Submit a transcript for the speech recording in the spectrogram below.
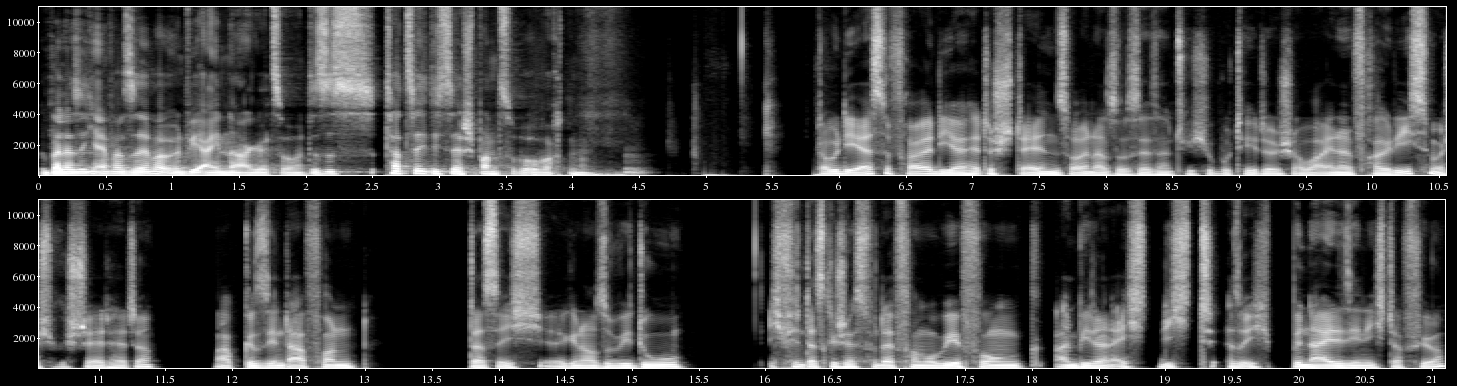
weil er sich einfach selber irgendwie einnagelt. So. Das ist tatsächlich sehr spannend zu beobachten. Ich glaube, die erste Frage, die er hätte stellen sollen, also das ist jetzt natürlich hypothetisch, aber eine Frage, die ich zum Beispiel gestellt hätte, abgesehen davon, dass ich äh, genauso wie du ich finde das Geschäft von Mobilfunkanbietern echt nicht, also ich beneide sie nicht dafür,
